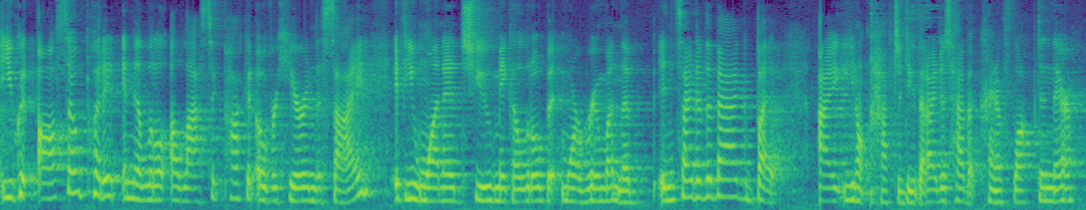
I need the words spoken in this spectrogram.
You could also put it in the little elastic pocket over here in the side if you wanted to make a little bit more room on the inside of the bag, but I you don't have to do that. I just have it kind of flopped in there.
